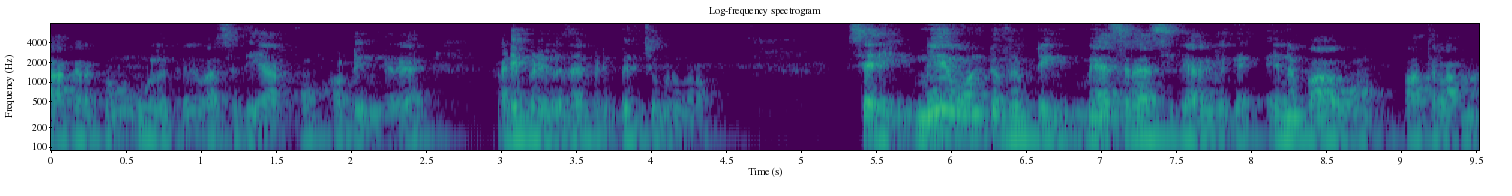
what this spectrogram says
பார்க்குறக்கும் உங்களுக்கு வசதியாக இருக்கும் அப்படிங்கிற அடிப்படையில் தான் இப்படி பிரித்து கொடுக்குறோம். சரி மே ஒன் டு ஃபிஃப்டீன் மேச ராசிக்காரங்களுக்கு என்னப்பா ஆகும்? பார்த்தலாமா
